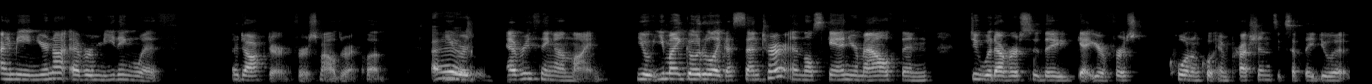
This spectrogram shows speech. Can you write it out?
I mean you're not ever meeting with a doctor for smile direct club. Oh. you're everything online. You you might go to like a center and they'll scan your mouth and do whatever so they get your first quote unquote impressions except they do it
